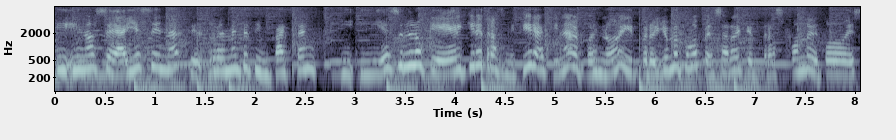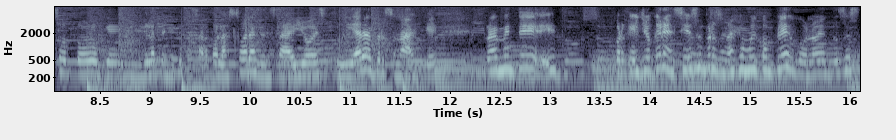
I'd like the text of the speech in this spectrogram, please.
Y, no sé, hay escenas que realmente te impactan y, es lo que él quiere transmitir al final, pues, ¿no? Pero yo me pongo a pensar de que el trasfondo de todo eso, todo lo que él ha tenido que pasar, todas las horas de ensayo, estudiar al personaje, realmente, eh, porque el Joker en sí es un personaje muy complejo, ¿no? Entonces,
